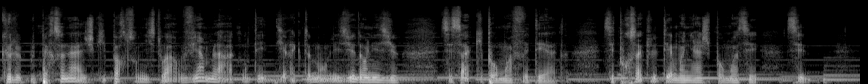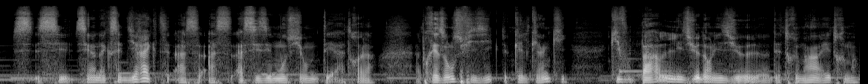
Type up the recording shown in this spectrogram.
que le le personnage qui porte son histoire vient me la raconter directement, les yeux dans les yeux. C'est ça qui pour moi fait théâtre. C'est pour ça que le témoignage, pour moi, c'est c'est un accès direct à, à, à ces émotions de théâtre-là. La présence physique de quelqu'un qui, qui vous parle les yeux dans les yeux, euh, d'être humain à être humain.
